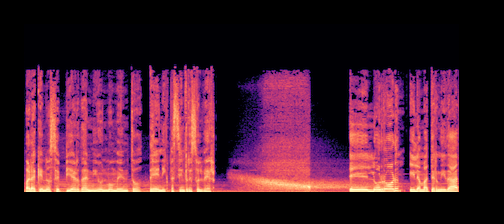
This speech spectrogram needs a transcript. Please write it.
para que no se pierdan ni un momento de Enigma sin resolver. El horror y la maternidad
